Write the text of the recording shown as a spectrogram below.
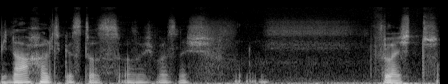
wie nachhaltig ist das? Also ich weiß nicht. Vielleicht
